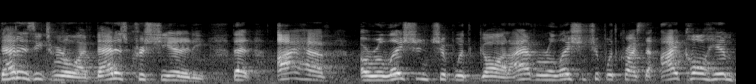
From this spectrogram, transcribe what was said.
That is eternal life. That is Christianity. That I have a relationship with God. I have a relationship with Christ that I call him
